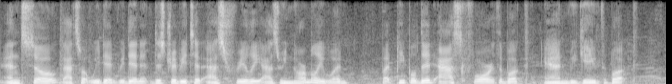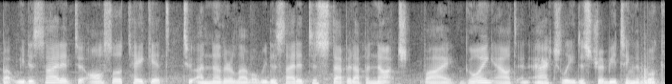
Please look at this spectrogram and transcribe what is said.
And so that's what we did. We didn't distribute it as freely as we normally would, but people did ask for the book and we gave the book. But we decided to also take it to another level. We decided to step it up a notch by going out and actually distributing the book,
